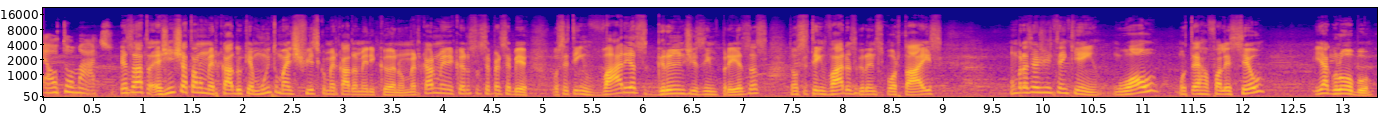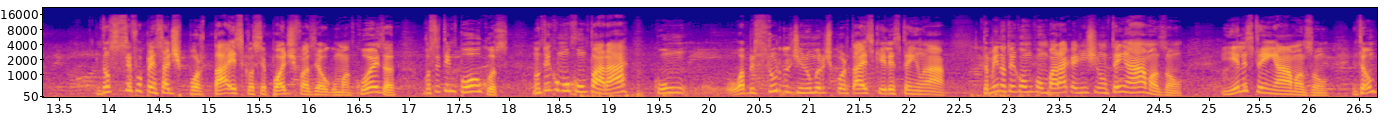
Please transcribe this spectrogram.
é automático. Exato. A gente já está num mercado que é muito mais difícil que o mercado americano. O mercado americano, se você perceber, você tem várias grandes empresas, então você tem vários grandes portais. No Brasil a gente tem quem? O UOL, o Terra Faleceu e a Globo. Então, se você for pensar de portais que você pode fazer alguma coisa, você tem poucos. Não tem como comparar com o absurdo de número de portais que eles têm lá. Também não tem como comparar que a gente não tem a Amazon. E eles têm Amazon. Então,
